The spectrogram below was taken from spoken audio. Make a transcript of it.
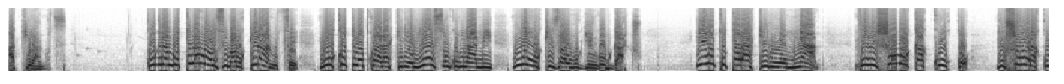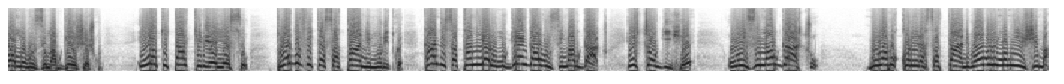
akiranutse. Kugira ngo tube mu buzima bukiranutse ni uko tuba twarakiriye yesu nk'umwami n'umukiza w'ubugingo bwacu. Iyo tutarakira uwo mwami ntibishoboka kuko dushobora kuba mu buzima bwejejwe. Iyo tutakiriye yesu tuba dufite satani muri twe. Kandi satani yari umugenga w'ubuzima bwacu. Icyo gihe ubuzima bwacu buba bukorera satani buba buri mu mwijima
